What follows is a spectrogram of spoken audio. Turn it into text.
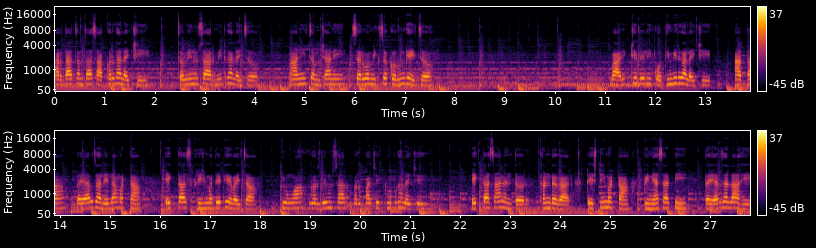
अर्धा चमचा साखर घालायची चवीनुसार मीठ घालायचं आणि चमच्याने सर्व मिक्स करून घ्यायचं. बारीक चिरलेली कोथिंबीर घालायची. आता तयार झालेला मठ्ठा एक तास फ्रीजमध्ये ठेवायचा किंवा गरजेनुसार बर्फाचे क्यूब घालायचे. एक तासानंतर थंडगार टेस्टी मट्टा पिण्यासाठी तयार झाला आहे.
